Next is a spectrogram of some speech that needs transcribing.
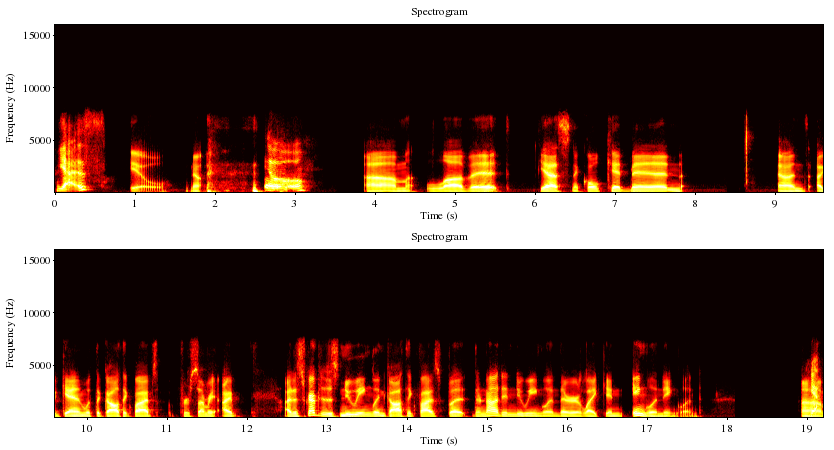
Yes. Ew. No. Ew. Um, love it. Yes, Nicole Kidman. And again with the gothic vibes. For some reason, I I described it as New England gothic vibes, but they're not in New England. They're like in England, England. Um, Yeah.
